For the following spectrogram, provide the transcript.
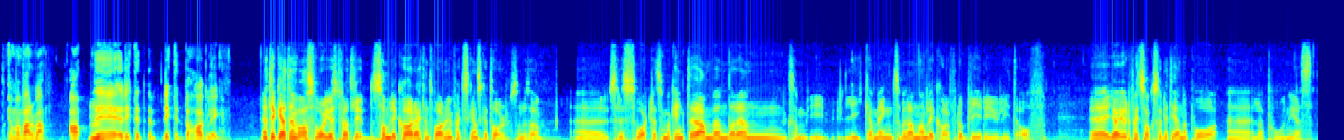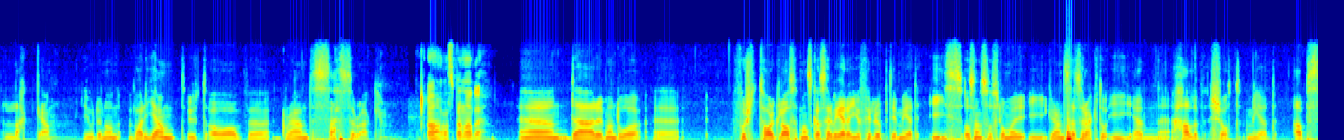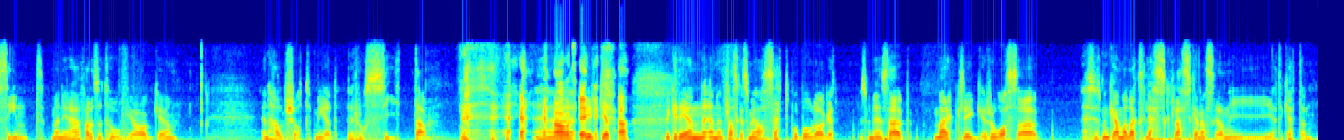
Då kan man varva. Ja, mm. det är riktigt, riktigt behaglig. Jag tycker att den var svår just för att som likör räknat var den faktiskt ganska torr som du sa. Eh, så det är svårt, alltså man kan inte använda den liksom i lika mängd som en annan likör för då blir det ju lite off. Eh, jag gjorde faktiskt också lite grann på eh, Laponias Lacka. Jag gjorde någon variant utav Grand Sazerac. Ah, vad spännande. Där man då först tar glaset man ska servera i och fyller upp det med is och sen så slår man i Grand Sazerac då i en eh, halv shot med absint. Men i det här fallet så tog jag eh, en halv shot med Rosita. ja, okay. vilket, ja. vilket är en, en, flaska som jag har sett på bolaget. Som är en så här märklig rosa, det ser ut som en gammaldags läskflaska nästan i, i etiketten.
